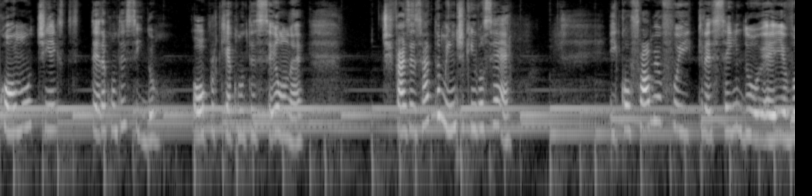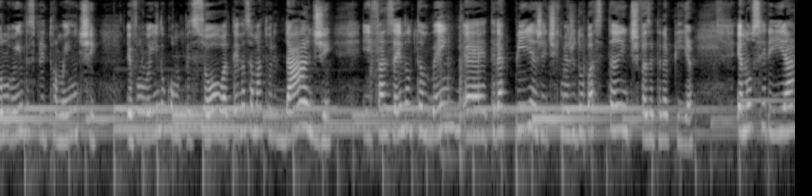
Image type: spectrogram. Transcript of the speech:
como tinha que ter acontecido, ou porque aconteceu, né? Te faz exatamente quem você é. E conforme eu fui crescendo e evoluindo espiritualmente, evoluindo como pessoa, tendo essa maturidade e fazendo também é, terapia, gente, que me ajudou bastante fazer terapia, eu não seria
